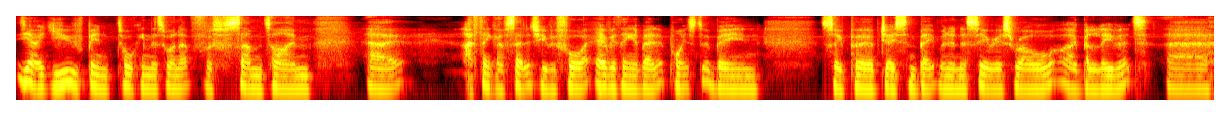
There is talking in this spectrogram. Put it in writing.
yeah, you've been talking this one up for some time. Uh, I think I've said it to you before. Everything about it points to being superb. Jason Bateman in a serious role. I believe it. Uh,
